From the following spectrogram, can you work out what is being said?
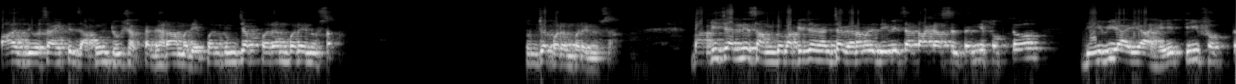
पाच दिवस आहे ते झाकून ठेवू शकता घरामध्ये पण तुमच्या परंपरेनुसार. तुमच्या परंपरेनुसार. बाकीच्यांनी सांगतो बाकीच्या ज्यांच्या घरामध्ये देवीचा टाक असेल त्यांनी फक्त देवी आई आहे ती फक्त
